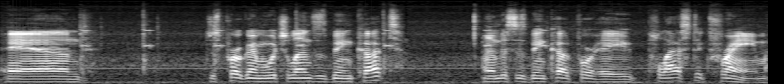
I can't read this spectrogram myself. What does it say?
and just programming which lens is being cut. And this is being cut for a plastic frame.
